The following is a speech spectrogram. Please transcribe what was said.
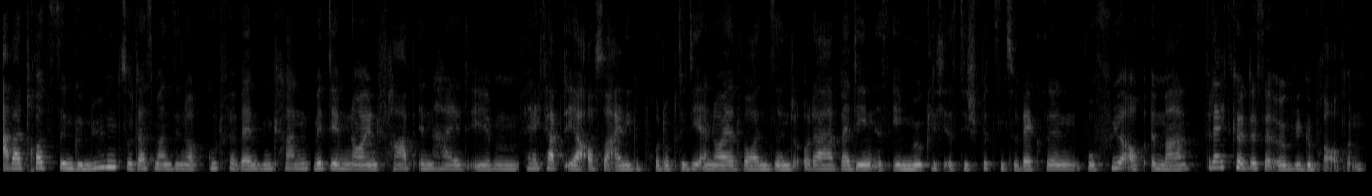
aber trotzdem genügend, sodass man sie noch gut verwenden kann mit dem neuen Farbinhalt eben. Vielleicht habt ihr ja auch so einige Produkte, die erneuert worden sind oder bei denen es eben möglich ist, die Spitzen zu wechseln, wofür auch immer. Vielleicht könnt ihr es ja irgendwie gebrauchen.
